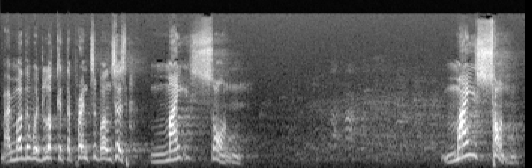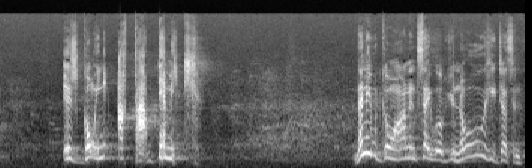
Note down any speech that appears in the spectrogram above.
My mother would look at the principal and says, "My son my son is going academic. Then he would go on and say, Well, you know, he doesn't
